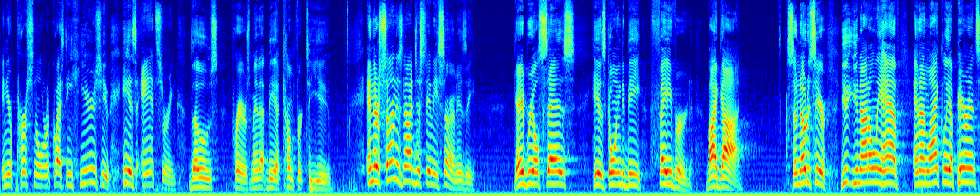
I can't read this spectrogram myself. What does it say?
in your personal request. He hears you, he is answering those prayers. May that be a comfort to you. And their son is not just any son, is he? Gabriel says he is going to be favored by God. So notice here, you, you not only have an unlikely appearance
